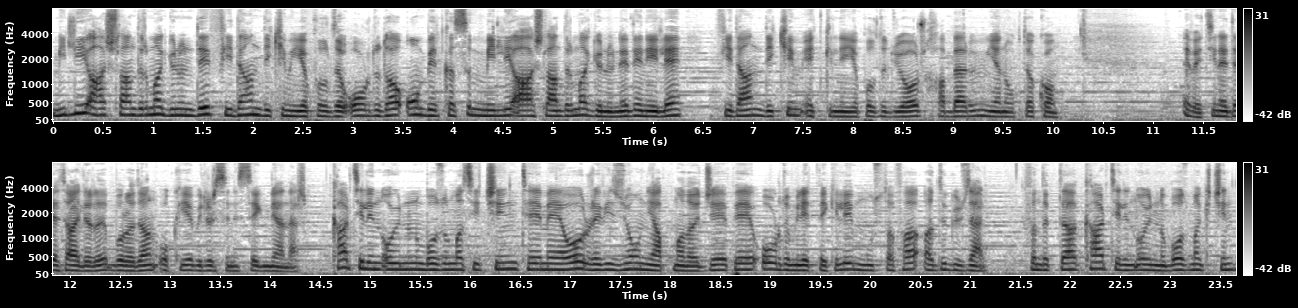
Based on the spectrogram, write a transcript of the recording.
Milli Ağaçlandırma Günü'nde fidan dikimi yapıldı. Ordu'da 11 Kasım Milli Ağaçlandırma Günü nedeniyle fidan dikim etkinliği yapıldı diyor haberunya.com. Evet yine detayları buradan okuyabilirsiniz sevgilenler. Kartel'in oyununun bozulması için TMO revizyon yapmalı. CHP Ordu Milletvekili Mustafa Adı Güzel. Fındık'ta kartelin oyununu bozmak için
